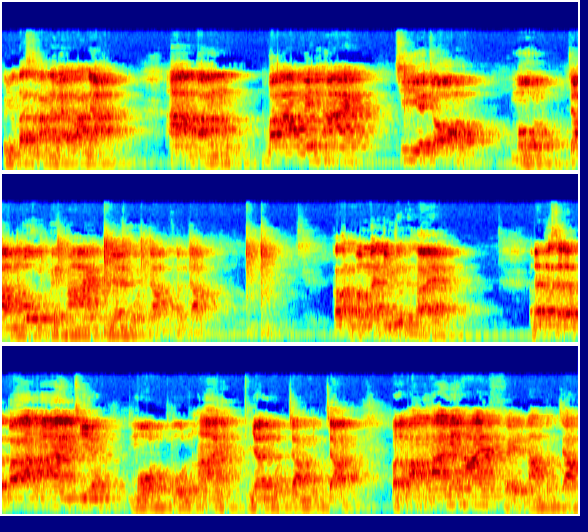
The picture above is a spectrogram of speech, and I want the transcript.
thì chúng ta sẽ bằng này các bạn nhỉ? A bằng 32 chia cho 142 nhân 100 phần trăm. Các bạn bấm máy tính giúp thầy. Ở đây ta sẽ được 32 chia 142 nhân 100 phần trăm và nó bằng 22,5 phần trăm.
